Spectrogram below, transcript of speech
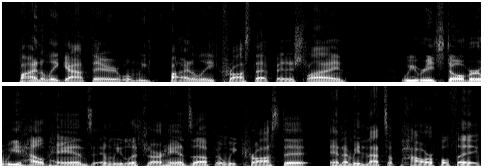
finally got there, when we finally crossed that finish line, we reached over, we held hands, and we lifted our hands up and we crossed it. And I mean, that's a powerful thing.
